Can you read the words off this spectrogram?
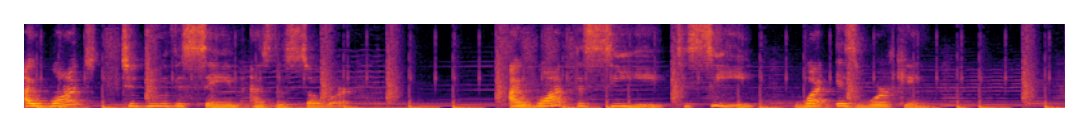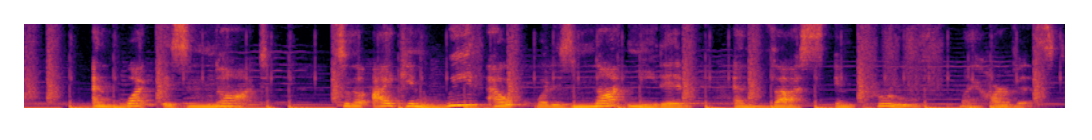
I want to do the same as the sower. I want the seed to see what is working and what is not, so that I can weed out what is not needed and thus improve my harvest.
